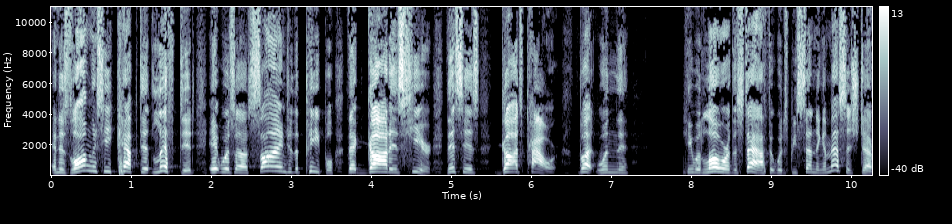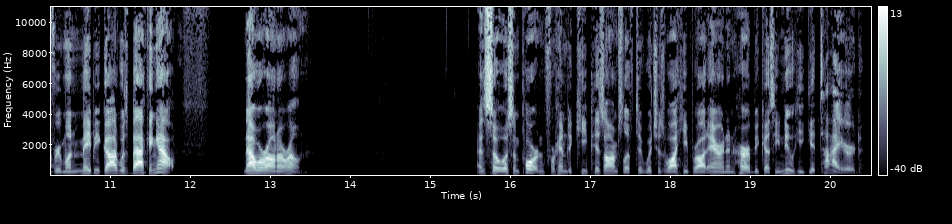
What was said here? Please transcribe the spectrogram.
and as long as he kept it lifted, it was a sign to the people that God is here. This is God's power. But when the, he would lower the staff, it would be sending a message to everyone. Maybe God was backing out. Now we're on our own. And so it was important for him to keep his arms lifted, which is why he brought Aaron and Hur, because he knew he'd get tired.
